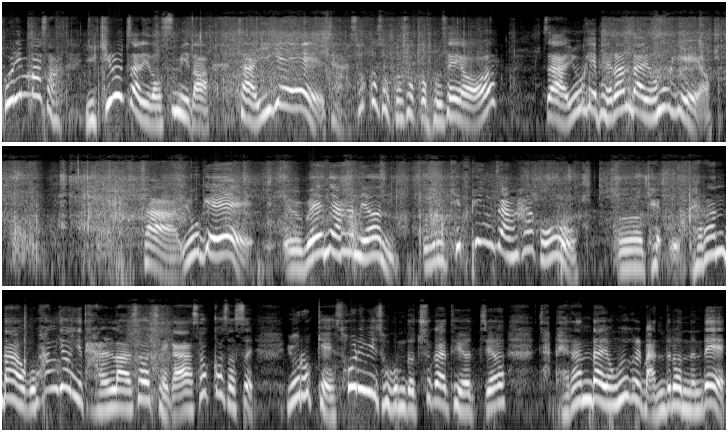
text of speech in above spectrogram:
소림마사 2kg짜리 넣습니다. 자 이게 자 섞어 섞어 섞어 보세요. 자 요게 베란다용 흙이에요. 자 요게 왜냐 하면 우리 키핑장하고 어, 게, 베란다하고 환경이 달라서 제가 섞어서 쓸 요렇게 소림이 조금 더 추가되었죠. 자 베란다용 흙을 만들었는데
